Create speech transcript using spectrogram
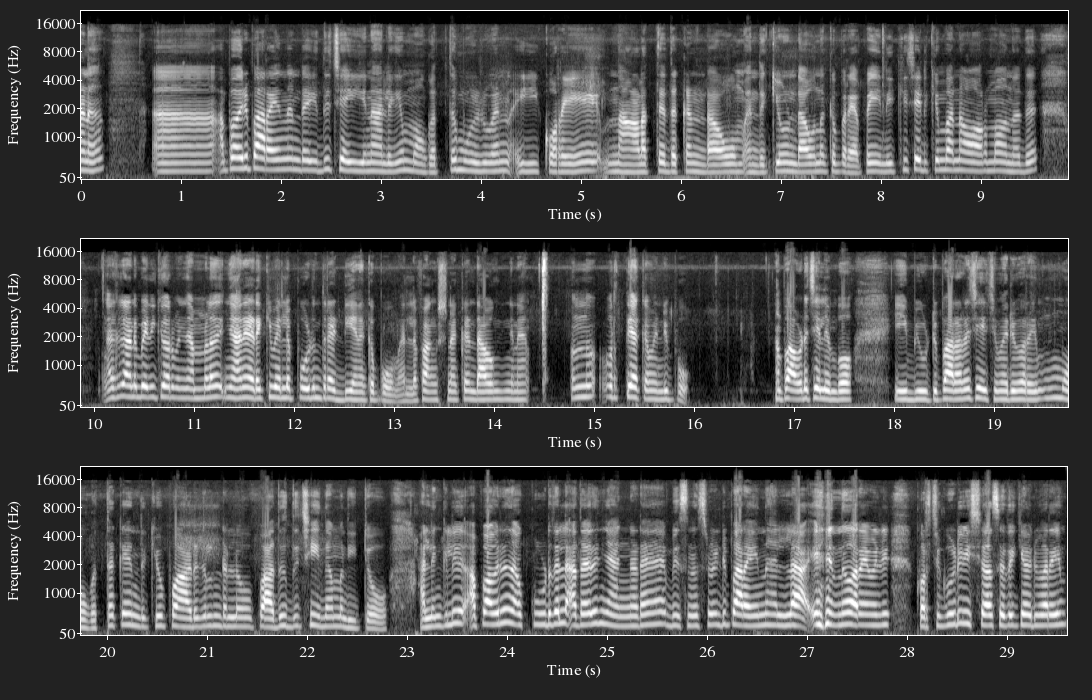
ആണ്. അപ്പോൾ അവർ പറയുന്നുണ്ട് ഇത് ചെയ്യണം അല്ലെങ്കിൽ മുഖത്ത് മുഴുവൻ ഈ കുറേ നാളത്തെ ഇതൊക്കെ ഉണ്ടാവും എന്തൊക്കെയോ ഉണ്ടാവും എന്നൊക്കെ പറയാം. അപ്പോൾ എനിക്ക് ശരിക്കും പറഞ്ഞാൽ ഓർമ്മ വന്നത് അതൊക്കെ കാണുമ്പോൾ എനിക്ക് ഓർമ്മ നമ്മൾ ഞാൻ ഇടയ്ക്ക് വല്ലപ്പോഴും ത്രെഡ് ചെയ്യാനൊക്കെ പോകും. വല്ല ഫംഗ്ഷനൊക്കെ ഉണ്ടാവും ഇങ്ങനെ ഒന്ന് വൃത്തിയാക്കാൻ വേണ്ടി പോകും. അപ്പോൾ അവിടെ ചെല്ലുമ്പോൾ ഈ ബ്യൂട്ടി പാർലർ ചേച്ചിമാർ പറയും മുഖത്തൊക്കെ എന്തൊക്കെയോ പാടുകളുണ്ടല്ലോ അപ്പോൾ അത് ഇത് ചെയ്താൽ മതിട്ടോ. അല്ലെങ്കിൽ അപ്പോൾ അവർ കൂടുതൽ അതായത് ഞങ്ങളുടെ ബിസിനസ്സിന് വേണ്ടി പറയുന്നതല്ല എന്ന് പറയാൻ വേണ്ടി കുറച്ചും കൂടി വിശ്വാസ്യതയ്ക്ക് അവർ പറയും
